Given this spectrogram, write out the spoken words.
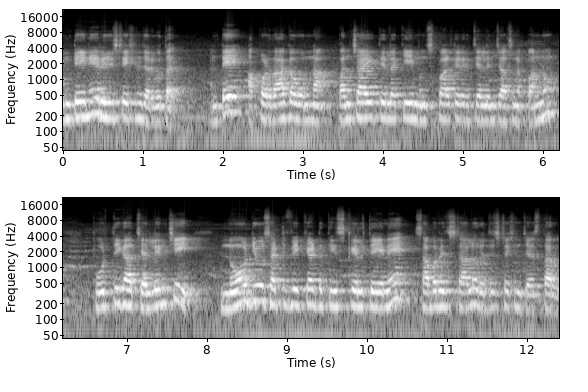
ఉంటేనే రిజిస్ట్రేషన్ జరుగుతాయి. అంటే అప్పటిదాకా ఉన్న పంచాయతీలకి మున్సిపాలిటీలకి చెల్లించాల్సిన పన్ను పూర్తిగా చెల్లించి నో డ్యూ సర్టిఫికేట్ తీసుకెళ్తేనే సబ్ రిజిస్ట్రార్లో రిజిస్ట్రేషన్ చేస్తారు.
